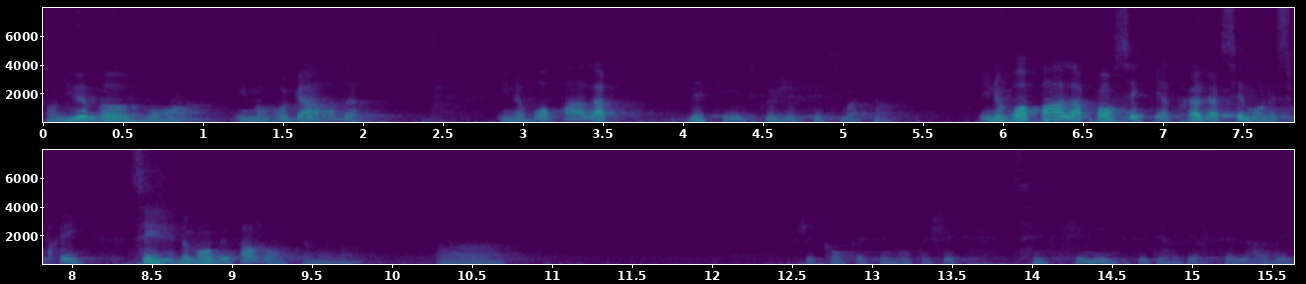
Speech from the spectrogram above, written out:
Quand Dieu me voit, il me regarde, il ne voit pas la bêtise que j'ai fait ce matin. Il ne voit pas la pensée qui a traversé mon esprit. Si, j'ai demandé pardon quand même. hein. Euh, j'ai confessé mon péché. C'est fini, c'est derrière, c'est lavé.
